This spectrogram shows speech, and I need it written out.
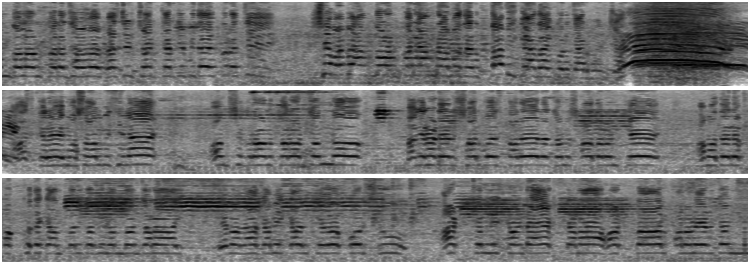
আন্দোলন করে যেভাবে ফ্যাসিস্ট সরকারকে বিদায় করেছি, সেভাবে আন্দোলন করে আমরা আমাদের দাবিকে আদায় করে ছাড়বো ইনশাআল্লাহ। আজকের এই মশাল মিছিলে অংশগ্রহণ করার জন্য বাগেরহাটের সর্বস্তরের জনসাধারণকে আমাদের পক্ষ থেকে আন্তরিক অভিনন্দন জানাই এবং আগামীকালকে পরশু আটচল্লিশ ঘণ্টা একটানা হরতাল পালনের জন্য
